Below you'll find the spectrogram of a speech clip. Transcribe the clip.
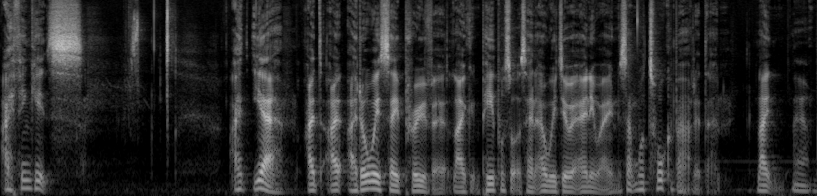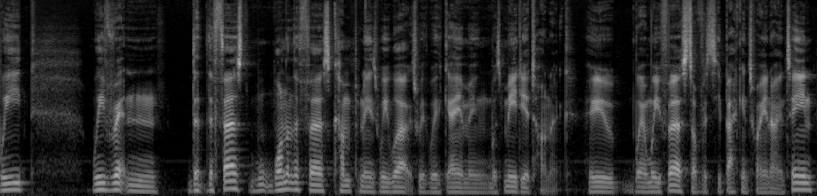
I think it's, I yeah, I'd I'd always say prove it. Like people sort of saying, oh, we do it anyway. And it's like, well, talk about it then. Like yeah. we, we've written the the first one of the first companies we worked with with Gayming was Mediatonic, who when we first obviously back in 2019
